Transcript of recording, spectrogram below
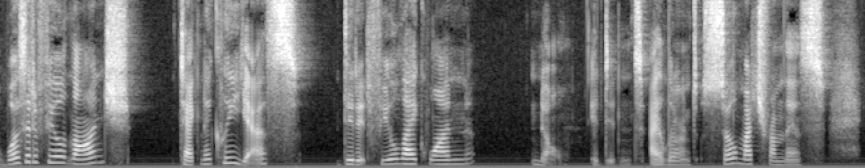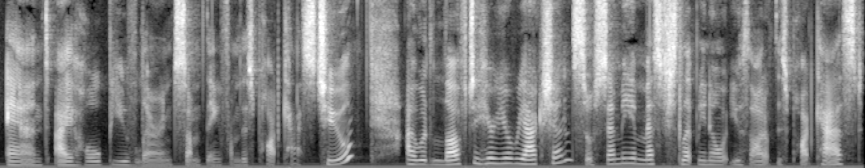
was it a field launch? Technically, yes. Did it feel like one? No, it didn't. I learned so much from this, and I hope you've learned something from this podcast too. I would love to hear your reactions, so send me a message to let me know what you thought of this podcast,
